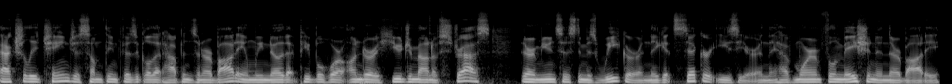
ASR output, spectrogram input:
actually changes something physical that happens in our body. And we know that people who are under a huge amount of stress, their immune system is weaker and they get sicker easier and they have more inflammation in their body.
